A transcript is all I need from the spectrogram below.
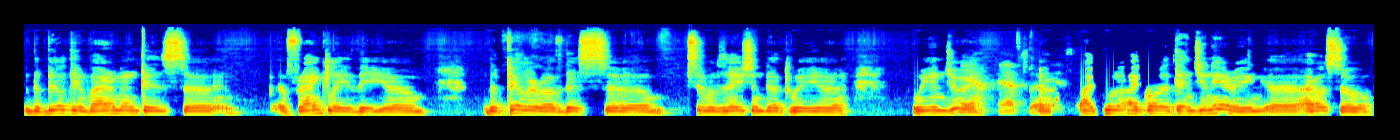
the built environment is, uh, frankly, the um, the pillar of this uh, civilization that we we enjoy. Yeah, absolutely. I call I call it engineering. I also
